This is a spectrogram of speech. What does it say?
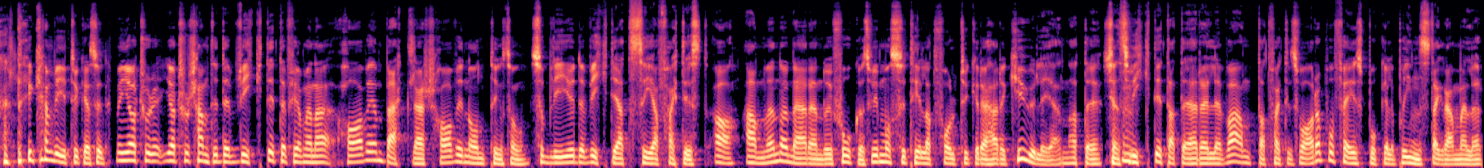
det kan vi tycka är synd. Men jag tror, jag tror samtidigt det är viktigt, för jag menar, har vi en backlash, har vi någonting som, så blir ju det viktiga att se faktiskt, ja, användaren är ändå i fokus. Vi måste se till att folk tycker det här är kul igen, att det känns mm. viktigt, att det är relevant att faktiskt vara på Facebook eller på Instagram eller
